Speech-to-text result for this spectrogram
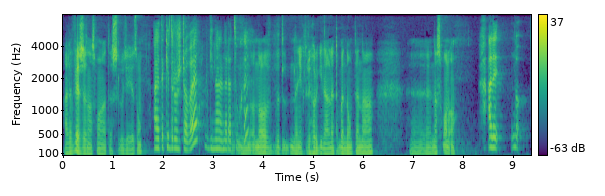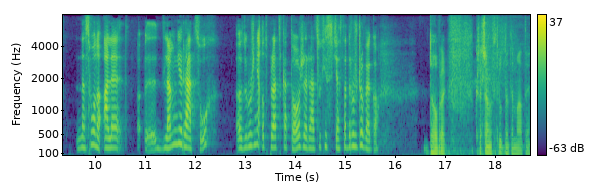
Ale wiesz, że na słono też ludzie jedzą. Ale takie drożdżowe? Oryginalne racuchy? No, no dla niektórych oryginalne to będą te na, e, na słono. Ale no, na słono, ale y, dla mnie racuch odróżnia od placka to, że racuch jest z ciasta drożdżowego. Dobra, wkraczamy w trudne tematy.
